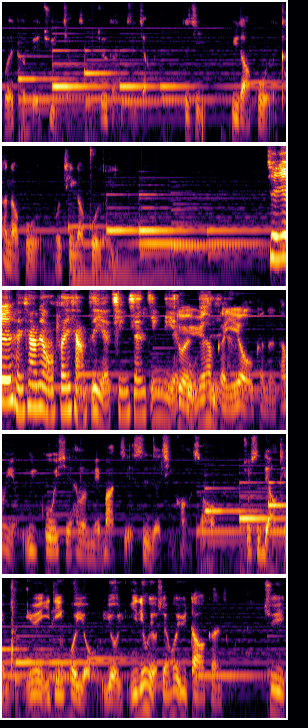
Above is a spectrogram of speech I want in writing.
不会特别去讲什么，就是可能只是讲自己遇到过的、看到过的、我听到过的而已。这就是很像那种分享自己的亲身经历的。对，因为他们可能也有可能，他们有遇过一些他们没办法解释的情况的时候，就是聊天嘛。因为一定会有有一定会有些人会遇到可能什么去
